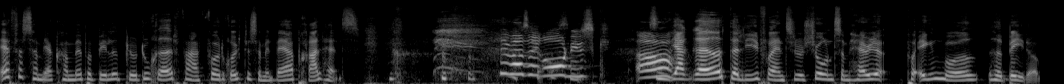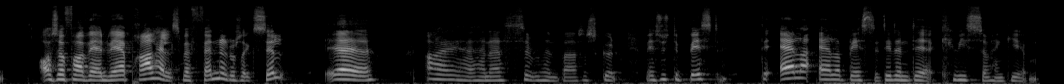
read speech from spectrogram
Eftersom jeg kom med på billedet, blev du reddet fra at få et rygte som en værre pralhans. Det var så ironisk. Sådan, Oh. jeg reddede dig lige fra en situation, som Harry på ingen måde havde bedt om. Og så fra at være en værre pralhals, hvad fanden er du så ikke selv? Ja, ja. Ej, han er simpelthen bare så skøn. Men jeg synes, det bedste, det aller, allerbedste, det er den der quiz, som han giver dem.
